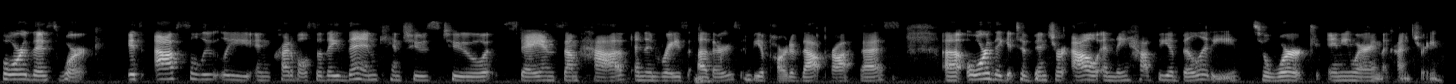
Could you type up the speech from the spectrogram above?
for this work. It's absolutely incredible. So they then can choose to stay, and some have, and then raise others and be a part of that process. Uh, or they get to venture out and they have the ability to work anywhere in the country.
